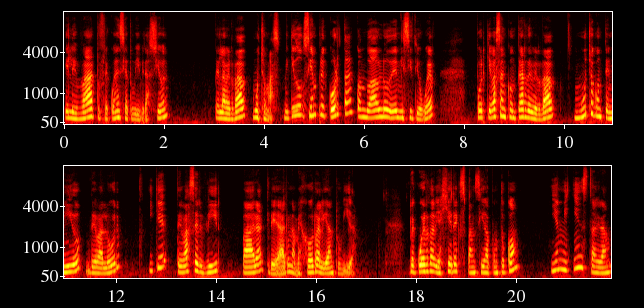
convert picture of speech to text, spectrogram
elevar tu frecuencia, tu vibración, pero la verdad, mucho más. Me quedo siempre corta cuando hablo de mi sitio web, porque vas a encontrar de verdad mucho contenido de valor y que te va a servir para crear una mejor realidad en tu vida. Recuerda viajeraexpansiva.com y en mi Instagram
